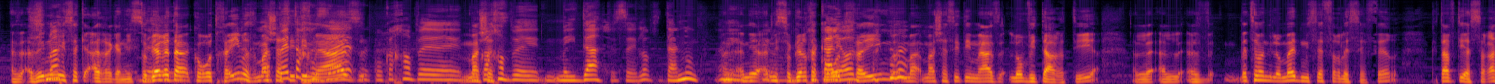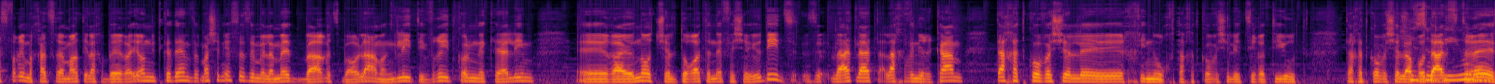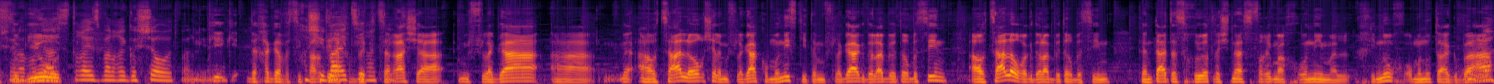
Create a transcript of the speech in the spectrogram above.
אז אז אם אני מסתכל, אז רגע, אני סוגר את הקורות חיים, אז מה שעשיתי הפתח מאז... הזה, זה כל כך הרבה, כל כך הרבה מידע, שזה, לא, זה תענוג. אני, אני, כאילו, אני סוגר את הקורות. חיים, מה, מה שעשיתי מאז לא ויתרתי, על, על, על, בעצם אני לומד מספר לספר, כתבתי עשרה ספרים, 11 אמרתי לך בהיריון מתקדם, ומה שאני עושה זה מלמד בארץ, בעולם, אנגלית, עברית, כל מיני קהלים, אה, רעיונות של תורת הנפש היהודית, זה, זה לאט לאט הלך ונרקם תחת כובע של אה, חינוך, תחת כובע של יצירתיות, תחת כובע של, של עבודה על סטרס, של עבודה זוגיות, על סטרס ועל רגשות. ועל... כי, כי- דרך אגב, סיפרתי לך יצירתית. בקצרה שהמפלגה, ה- ההוצאה לאור של המפלגה הקומוניסטית, המפלגה הגדולה ביותר בסין, ההוצאה לאור הגדולה ביותר בסין, קנתה את הזכויות לשני הספרים האחרונים על חינוך, אומנות ההגבהה.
